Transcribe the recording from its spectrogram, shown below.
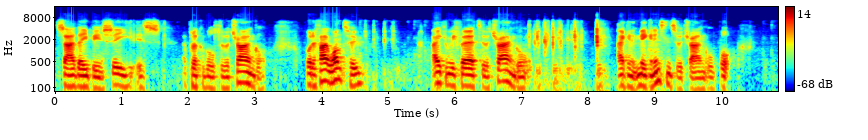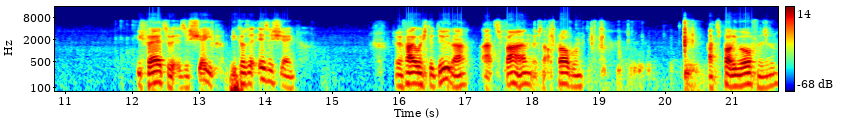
Side A, B, and C is applicable to a triangle. But if I want to, I can refer to a triangle, I can make an instance of a triangle, but refer to it as a shape because it is a shape. So if I wish to do that, that's fine, there's not a problem. That's polymorphism.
